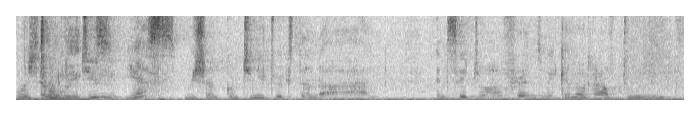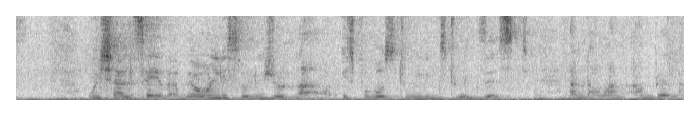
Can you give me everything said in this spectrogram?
We shall Two leagues. Yes, we shall continue to extend our hand and say to our friends, we cannot have two leagues. We shall say that the only solution now is for those two leagues to exist under one umbrella,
